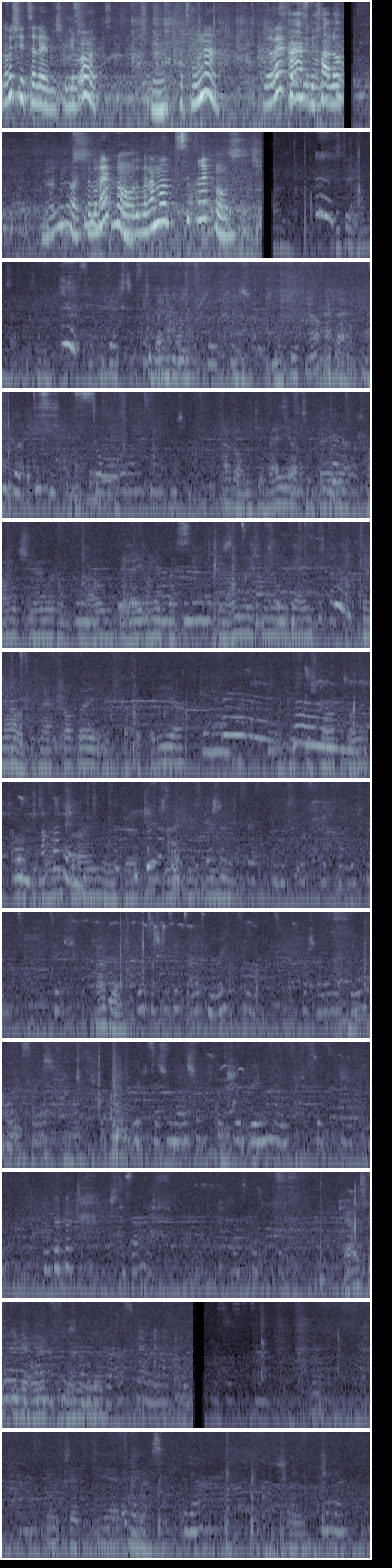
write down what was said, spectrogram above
לא למה שיצלם? בשביל לראות. אה? בתמונה. זה רקורד. אה, סליחה, לא. לא, לא של רקורד, אבל למה את עשית רקורד? Genau, mit einer Proppe in Cafeteria. Genau. So dort ist es Eben. Gut, ist das jetzt alles neu du auch sehen, alles ist schon mal schon ein bisschen drin. ist das alles? Ja, das wird wieder verwundern. Und die regelmäßig. Ja, Schön. ja, ja.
